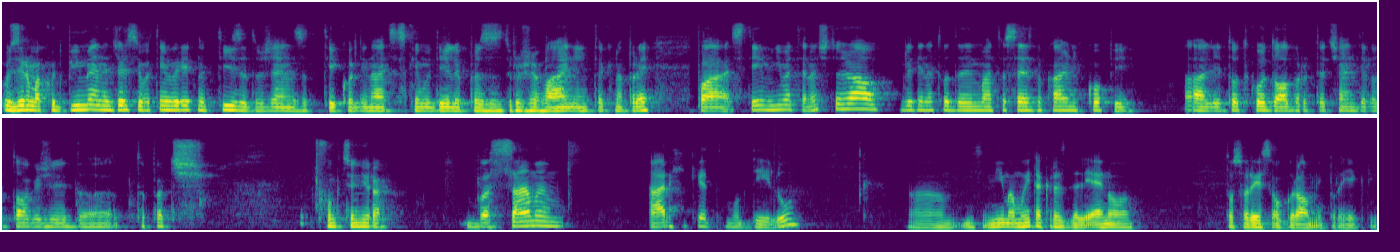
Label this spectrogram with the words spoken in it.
oziroma kot bi menedžer, si potem verjetno ti zadolžen za te koordinacijske modele, pa za združevanje in tako naprej. Pa s tem nimate več težav, glede na to, da imate vse z lokalnih kopij, ali je to tako dobro tečen delotok, že da, da pač funkcionira. V samem arhiket modelu, um, mislim, mi imamo itak razdeljeno, to so res ogromni projekti,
